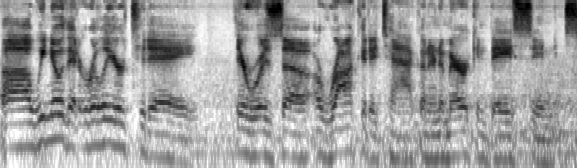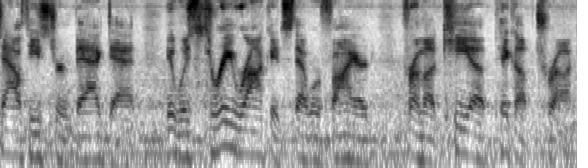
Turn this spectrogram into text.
Uh, we know that earlier today, there was uh, a rocket attack on an American base in southeastern Baghdad. It was three rockets that were fired from a Kia pickup truck.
